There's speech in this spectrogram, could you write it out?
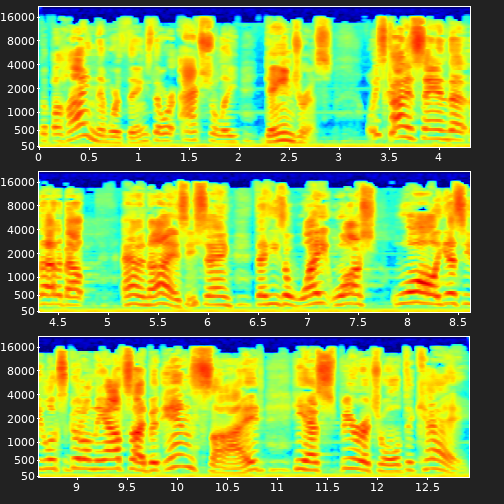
but behind them were things that were actually dangerous. Well, he's kind of saying that, that about Ananias. He's saying that he's a whitewashed wall. Yes, he looks good on the outside, but inside he has spiritual decay.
